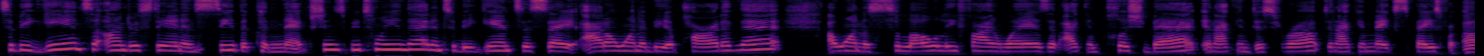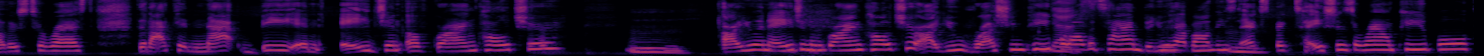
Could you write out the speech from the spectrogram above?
to begin to understand and see the connections between that and to begin to say, I don't want to be a part of that. I want to slowly find ways that I can push back and I can disrupt and I can make space for others to rest, that I can not be an agent of grind culture. Mm. Are you an agent of grind culture? Are you rushing people yes. all the time? Do you have all these mm-hmm. expectations around people?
